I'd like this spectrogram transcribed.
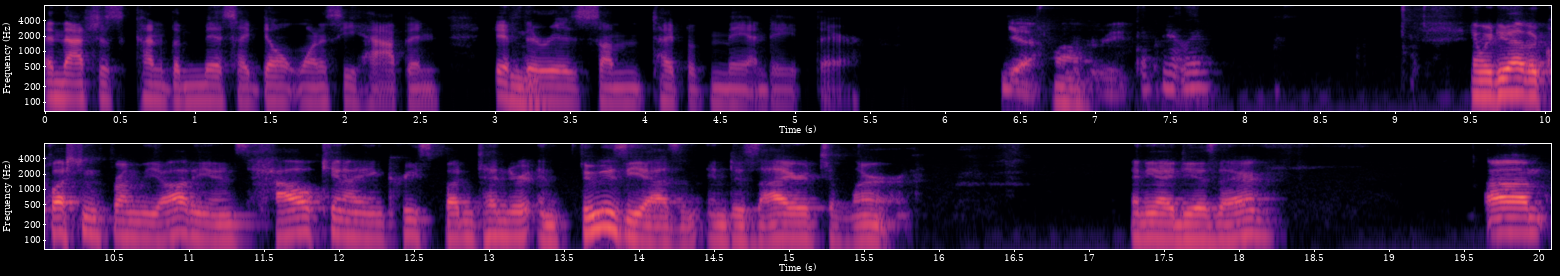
and that's just kind of the miss I don't want to see happen if mm. there is some type of mandate there. Yeah, wow. definitely. And we do have a question from the audience. How can I increase bud tender enthusiasm and desire to learn? Any ideas there? Um,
